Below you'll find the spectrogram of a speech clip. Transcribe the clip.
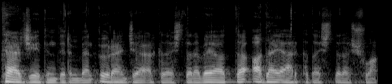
tercih edin derim ben öğrenci arkadaşlara veyahut da aday arkadaşlara şu an.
